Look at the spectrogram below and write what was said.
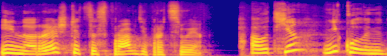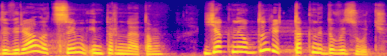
І нарешті це справді працює. А от я ніколи не довіряла цим інтернетам. Як не обдурять, так не довезуть.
